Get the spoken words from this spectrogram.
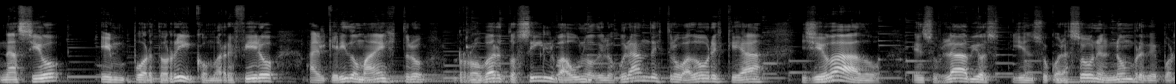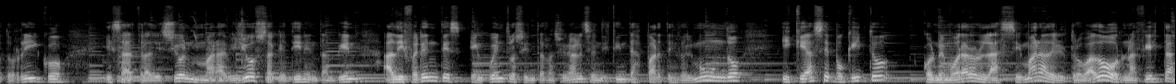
nació en Puerto Rico, me refiero al querido maestro Roberto Silva, uno de los grandes trovadores que ha llevado en sus labios y en su corazón el nombre de Puerto Rico, esa tradición maravillosa que tienen también a diferentes encuentros internacionales en distintas partes del mundo y que hace poquito conmemoraron la Semana del Trovador, una fiesta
